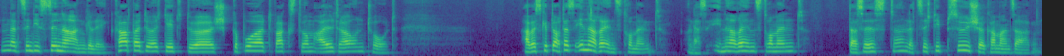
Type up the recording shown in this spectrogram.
Da sind die Sinne angelegt. Körper durch, geht durch Geburt, Wachstum, Alter und Tod. Aber es gibt auch das innere Instrument. Und das innere Instrument, das ist äh, letztlich die Psyche, kann man sagen.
